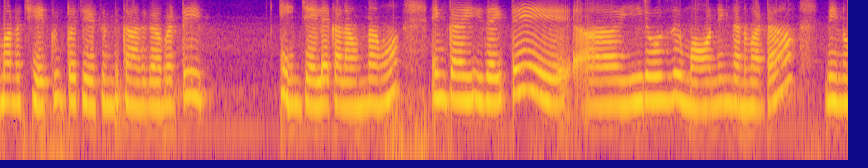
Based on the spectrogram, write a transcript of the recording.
మన చేతులతో చేసింది కాదు కాబట్టి ఏం చేయలేక అలా ఉన్నాము. ఇంకా ఇదైతే ఈరోజు మార్నింగ్ అనమాట నేను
